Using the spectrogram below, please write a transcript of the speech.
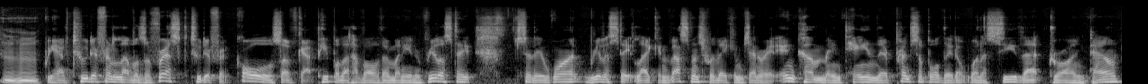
Mm-hmm. we have two different levels of risk two different goals. I've got people that have all their money in real estate so they want real estate like investments where they can generate income maintain their principal. They don't want to see that drawing down.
